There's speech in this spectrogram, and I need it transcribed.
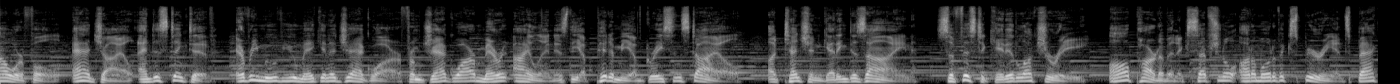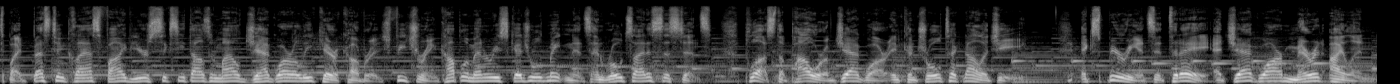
Powerful, agile, and distinctive, every move you make in a Jaguar from Jaguar Merritt Island is the epitome of grace and style, attention-getting design, sophisticated luxury, all part of an exceptional automotive experience backed by best-in-class 5-year 60,000-mile Jaguar EliteCare coverage featuring complimentary scheduled maintenance and roadside assistance, plus the power of Jaguar InControl technology. Experience it today at Jaguar Merritt Island.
